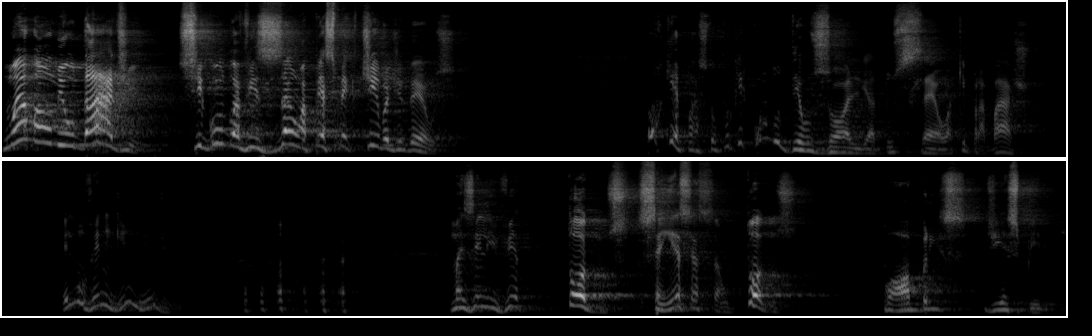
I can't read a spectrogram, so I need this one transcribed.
Não é uma humildade segundo a visão, a perspectiva de Deus. Por quê, pastor? Porque quando Deus olha do céu aqui para baixo, Ele não vê ninguém humilde. Mas Ele vê todos, sem exceção, todos pobres de espírito.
